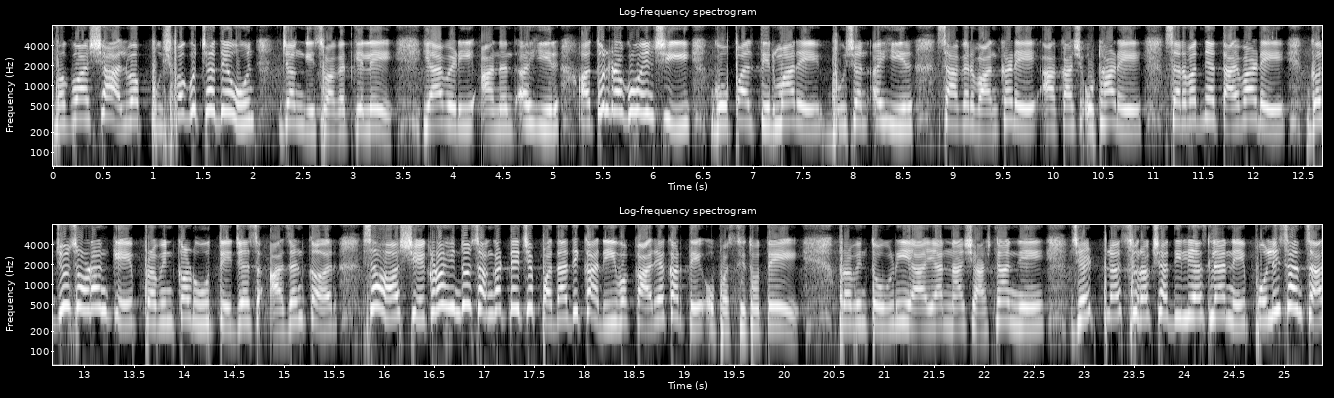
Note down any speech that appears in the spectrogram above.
भगवा शाल व पुष्पगुच्छ देऊन जंगी स्वागत केले. यावेळी आनंद अहिर अतुल रघुवंशी गोपाल तिरमारे भूषण अहिर सागर वानखडे आकाश उठाडे सर्वज्ञ तायवाडे गजू सोळंके प्रवीण कडू तेजस आजणकर सह शेकडो हिंदू संघटनेचे पदाधिकारी व कार्यकर्ते उपस्थित होते. प्रवीण तोगडिया यांना शासनाने झेड प्लस सुरक्षा दिली असल्याने पोलिसांचा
